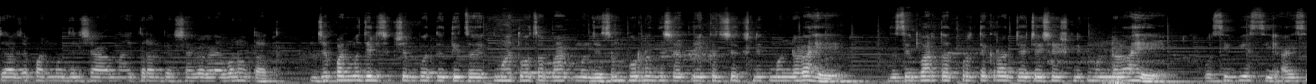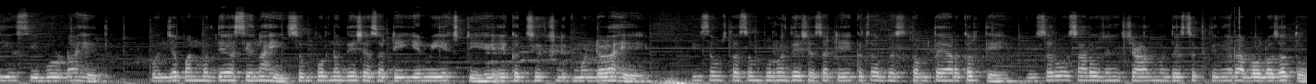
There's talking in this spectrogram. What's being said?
ज्या जपानमधील शाळांना इतरांपेक्षा वेगळ्या बनवतात. जपानमधील शिक्षण पद्धतीचा एक महत्त्वाचा भाग म्हणजे संपूर्ण देशात एकच शैक्षणिक मंडळ आहे. जसे भारतात प्रत्येक राज्याचे शैक्षणिक मंडळ आहे व C B S C I C S C board आहेत. पण जपानमध्ये असे नाही संपूर्ण देशासाठी एम ई एक्स टी हे एकच शैक्षणिक मंडळ आहे. ही संस्था संपूर्ण देशासाठी एकच अभ्यासक्रम तयार करते. जो सर्व सार्वजनिक शाळांमध्ये सक्तीने राबवला जातो.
